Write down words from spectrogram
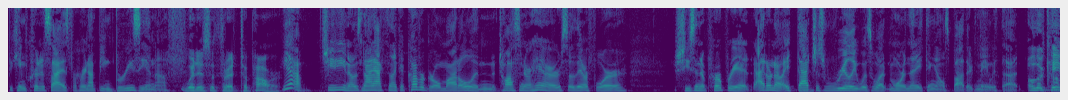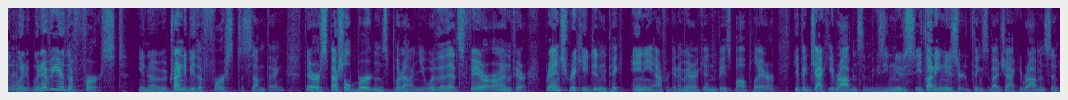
became criticized for her not being breezy enough. What is a threat to power? Yeah, she you know is not acting like a cover girl model and tossing her hair, so therefore she's inappropriate. I don't know. It, that mm. just really was what more than anything else bothered me with that. Although, Kate, when, whenever you're the first, you know, you're trying to be the first to something, there are special burdens put on you, whether that's fair or unfair. Branch Rickey didn't pick any African American baseball player. He picked Jackie Robinson because he knew he thought he knew certain things about Jackie Robinson,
